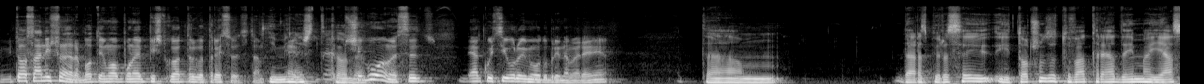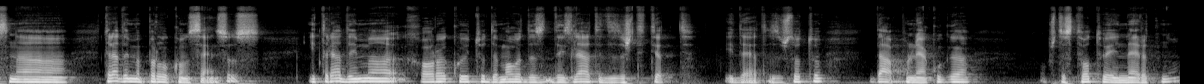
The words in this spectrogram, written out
Ми то сега нищо не работи, има поне пишат кога тръгват рейсовете там. И ми нещо такова, да. Шегуваме се, някой сигурно има добри намерения. Там, да, разбира се, и, и точно за това трябва да има ясна, трябва да има първо консенсус и трябва да има хора, които да могат да, да излядат и да защитят идеята, защото да, понякога обществото е инертно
